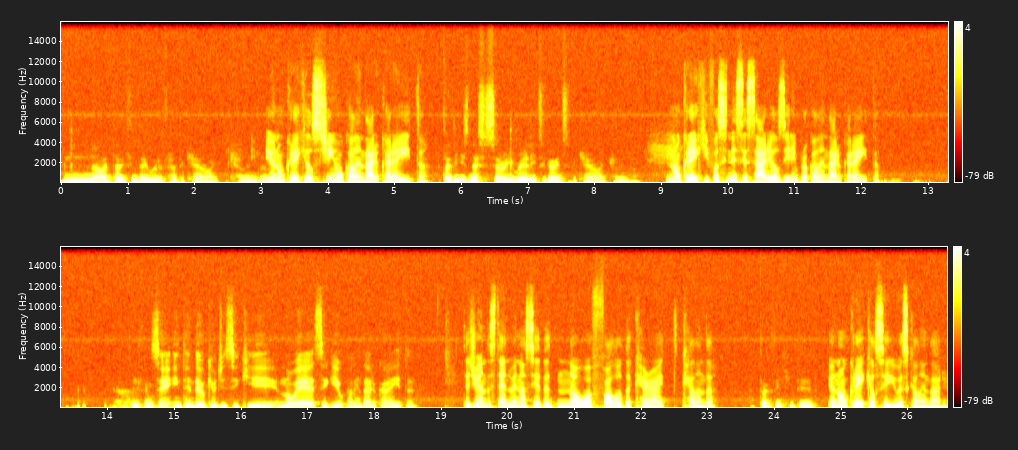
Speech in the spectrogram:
No, I don't think they would have had the Karaite calendar. Eu não creio que eles tinham o calendário caraíta. I don't think it's necessary really to go into the calendar. Eu não creio que fosse necessário eles irem para o calendário caraíta. Você entendeu que eu disse que Noé seguia o calendário caraíta? Did you understand when I said that Noah followed the Karaite calendar? I don't think he did. Eu não creio que ele seguiu esse calendário.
